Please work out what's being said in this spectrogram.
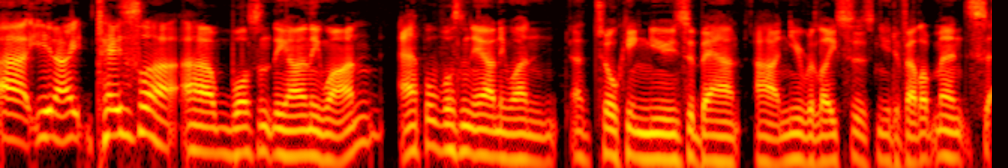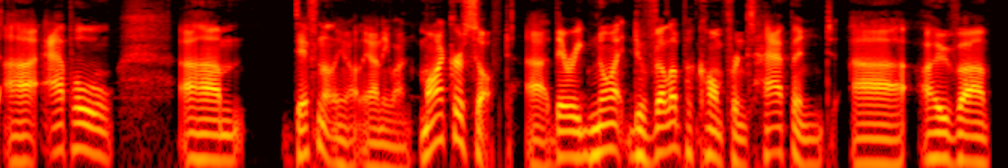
Uh, you know, Tesla uh, wasn't the only one. Apple wasn't the only one uh, talking news about uh, new releases, new developments. Uh, Apple. Um, definitely not the only one. Microsoft, uh, their Ignite Developer Conference happened over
